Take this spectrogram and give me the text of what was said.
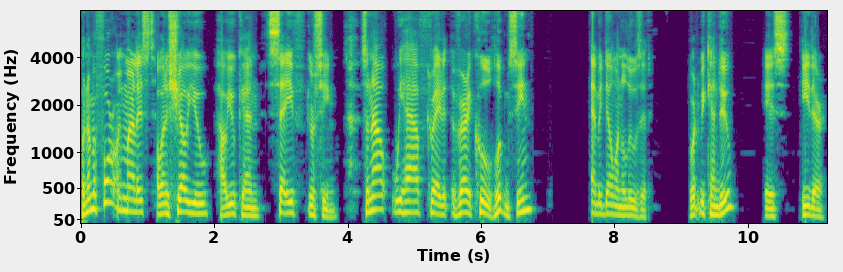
For number four on my list, I want to show you how you can save your scene. So now we have created a very cool looking scene and we don't want to lose it. What we can do is either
